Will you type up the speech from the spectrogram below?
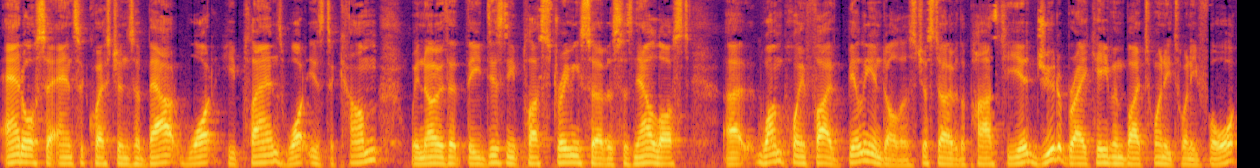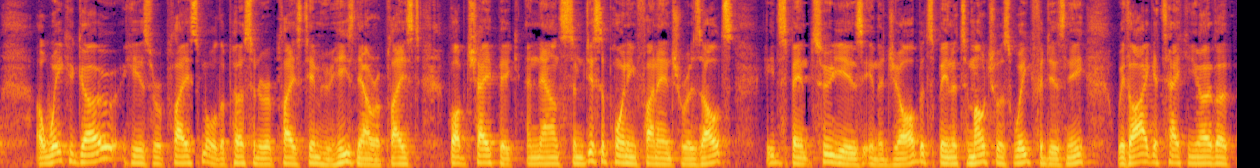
and also answer questions about what he plans, what is to come. We know that the Disney Plus streaming service has now lost uh, $1.5 billion just over the past year, due to break even by 2024. A week ago, his replacement, or the person who replaced him, who he's now replaced, Bob Chapek, announced some disappointing financial results. He'd spent two years in the job. It's been a tumultuous week for Disney, with Iger taking over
